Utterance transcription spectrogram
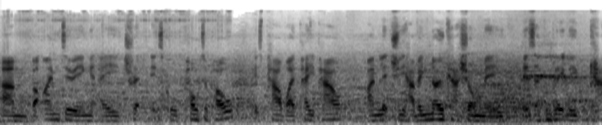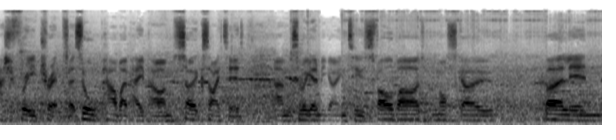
Um, but I'm doing a trip, it's called Pole to Pole. It's powered by PayPal. I'm literally having no cash on me. It's a completely cash-free trip, so it's all powered by PayPal. I'm so excited. Um, so we're going to be going to Svalbard, Moscow, Berlin,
